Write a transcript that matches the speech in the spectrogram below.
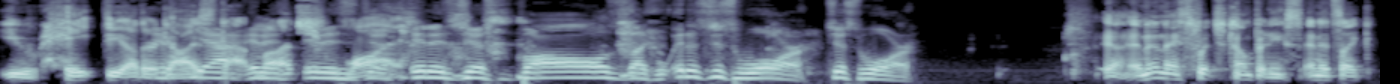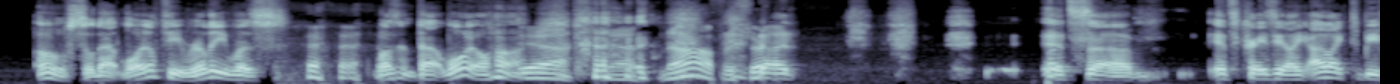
you hate the other guys yeah, that it is- much. it is Why? Just, it is just balls. Like it is just war. Just war. Yeah, and then they switch companies, and it's like, oh, so that loyalty really was wasn't that loyal, huh? Yeah. yeah. No, for sure. No, it's um, it's crazy. Like I like to be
